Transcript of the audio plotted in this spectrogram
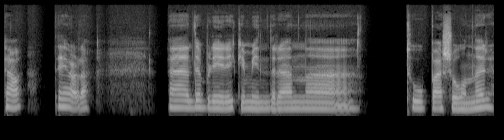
Ja, det gjør det. Uh, det blir ikke mindre enn uh, to personer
